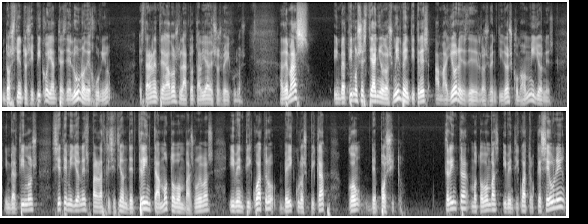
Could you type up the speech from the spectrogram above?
200 y pico y antes del 1 de junio estarán entregados la totalidad de esos vehículos. Además, invertimos este año 2023 a mayores de los 22,1 millones. Invertimos 7 millones para la adquisición de 30 motobombas nuevas y 24 vehículos pick-up con depósito. 30 motobombas y 24, que se unen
